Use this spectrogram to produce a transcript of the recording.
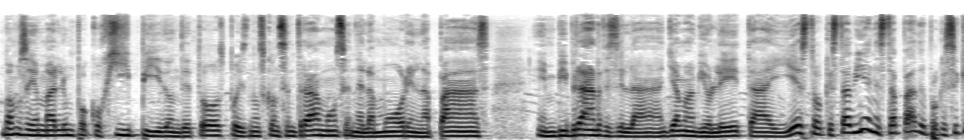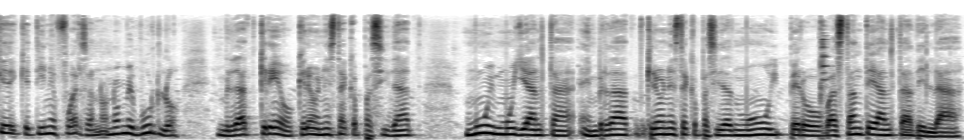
vamos a llamarle un poco hippie, donde todos pues nos concentramos en el amor, en la paz, en vibrar desde la llama violeta y esto que está bien, está padre, porque sé que, que tiene fuerza, no, no me burlo, en verdad creo, creo en esta capacidad muy, muy alta, en verdad creo en esta capacidad muy, pero bastante alta de la,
